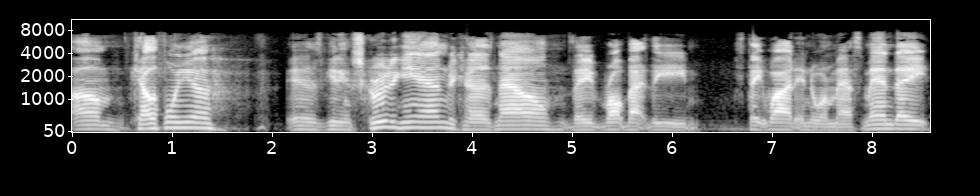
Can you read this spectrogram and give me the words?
Um, California is getting screwed again because now they brought back the statewide indoor mask mandate.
